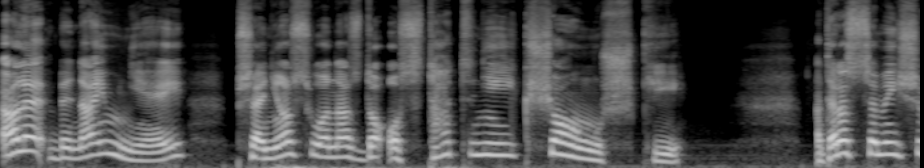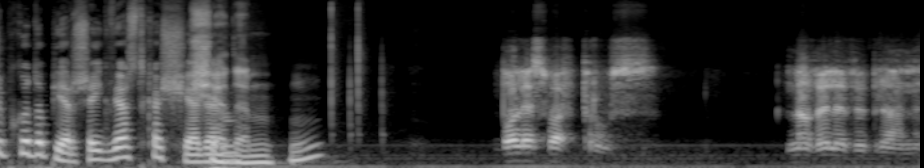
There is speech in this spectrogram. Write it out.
Ale bynajmniej przeniosło nas do ostatniej książki. A teraz chcemy iść szybko do pierwszej, gwiazdka 7. Siedem. Hmm? Bolesław Prus. Nowele wybrane.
